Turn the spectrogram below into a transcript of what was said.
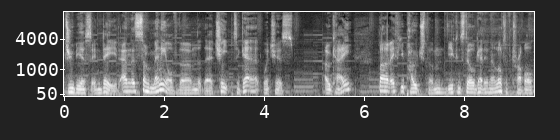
Dubious indeed. And there's so many of them that they're cheap to get, which is okay. But if you poach them, you can still get in a lot of trouble,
